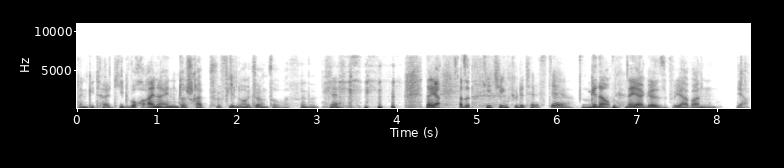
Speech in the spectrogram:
dann geht halt jede Woche einer hin und unterschreibt für vier Leute und sowas. Ja. naja, also Teaching to the test, ja, ja. Hm. Genau, naja, ja, wann, ja.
